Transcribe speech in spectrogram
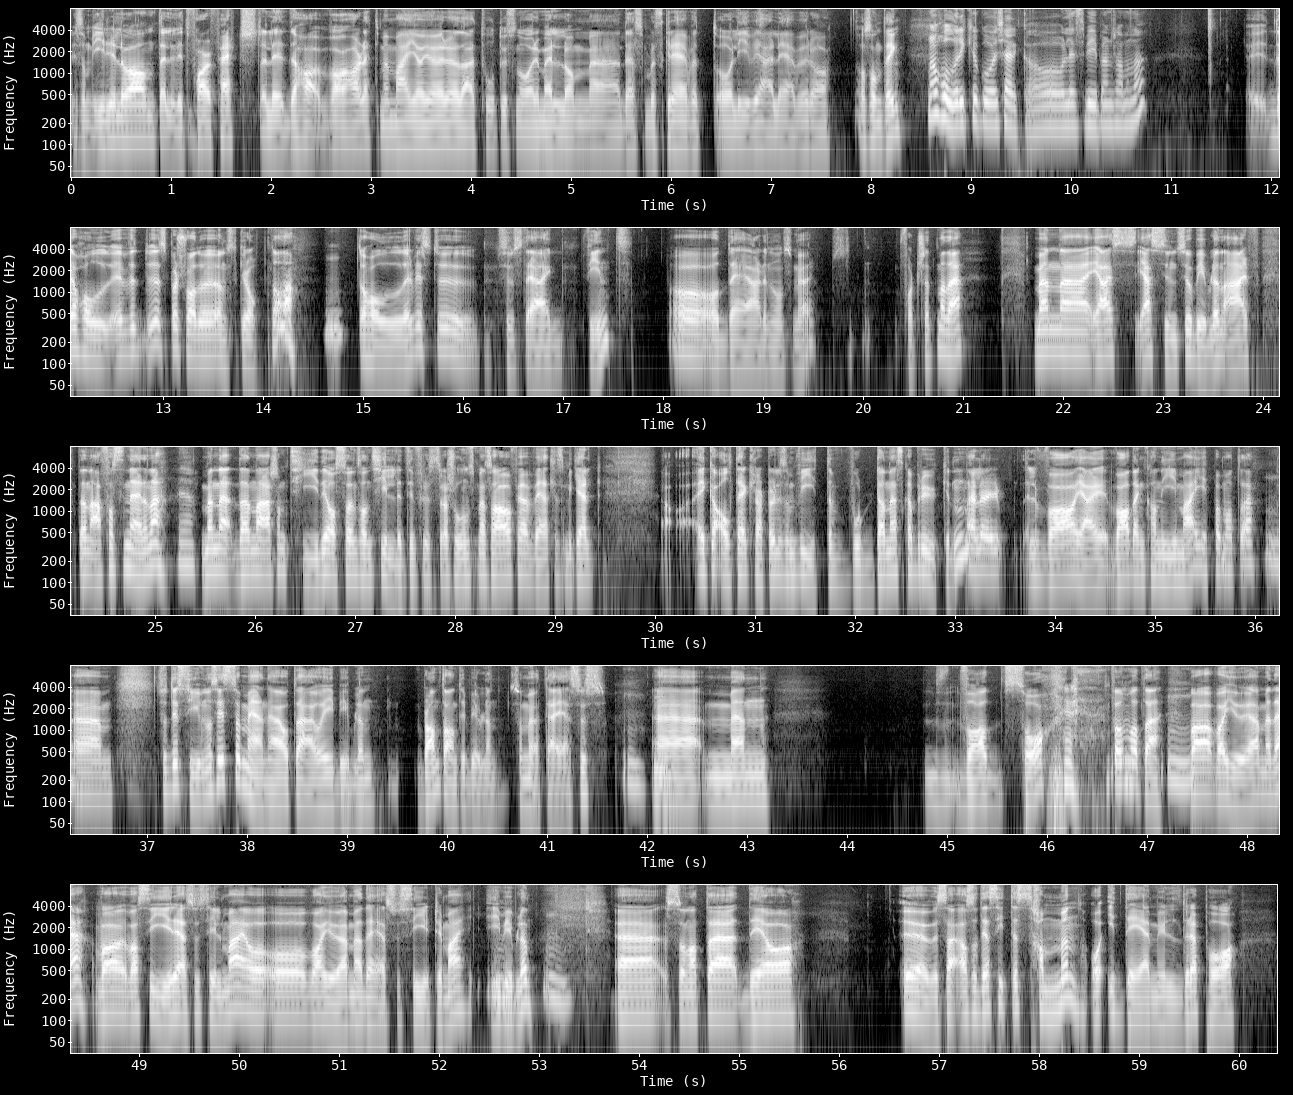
liksom irrelevant eller litt far-fetched. Eller det har, hva har dette med meg å gjøre? Det er 2000 år imellom eh, det som ble skrevet, og livet jeg lever, og, og sånne ting. Men holder det ikke å gå i kjerka og lese Bibelen sammen, da? Eh, Det, hold, eh, det spørs hva du ønsker å oppnå, da. Det holder hvis du syns det er fint, og, og det er det noen som gjør. Fortsett med det. Men jeg, jeg syns jo Bibelen er Den er fascinerende. Ja. Men den er samtidig også en sånn kilde til frustrasjon, som jeg sa, for jeg vet liksom ikke helt Ikke alltid jeg klarte å liksom vite hvordan jeg skal bruke den, eller, eller hva, jeg, hva den kan gi meg, på en måte. Um, så til syvende og sist så mener jeg at det er jo i Bibelen, blant annet i Bibelen, så møter jeg Jesus. Eh, men hva så, på en måte? Hva, hva gjør jeg med det? Hva, hva sier Jesus til meg, og, og hva gjør jeg med det Jesus sier til meg i Bibelen? Eh, sånn at eh, det å øve seg Altså det å sitte sammen og idémyldre på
